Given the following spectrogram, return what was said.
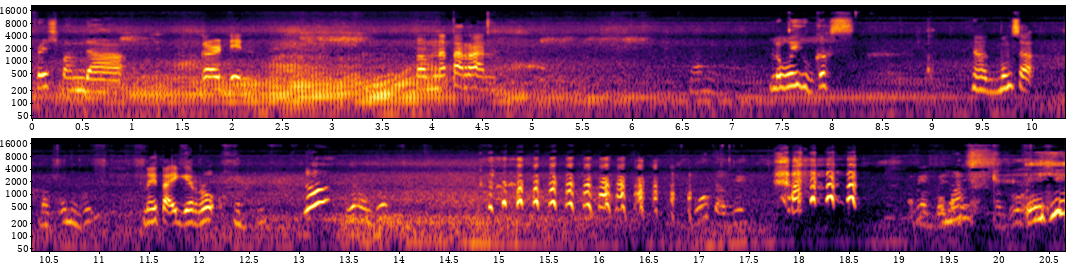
Fresh from the garden. From nataran. Luway hugas. Nagbong sa Mag-ano ko? Nay taigero. No? Yan, good. Buta, big. Mag-uman. Ihi.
